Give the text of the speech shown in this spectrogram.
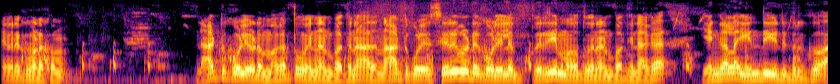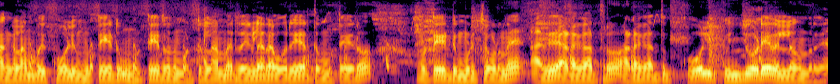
அனைவருக்கும் வணக்கம். நாட்டுக்கோழியோட மகத்துவம் என்னென்னு பார்த்தீங்கன்னா அது நாட்டுக்கோழி சிறுவடு கோழியில் பெரிய மகத்துவம் என்னென்னு பார்த்தீங்கன்னாக்கா எங்கெல்லாம் இண்டு இடுக்கு இருக்கோ அங்கெல்லாம் போய் கோழி முட்டையிடும். முட்டையிடுறது மட்டும் இல்லாமல் ரெகுலராக ஒரே இடத்த முட்டையிடும். முட்டையிட்டு முடித்த உடனே அது அடகாத்துரும். அடகாத்து கோழி குஞ்சோடே வெளில வந்துருங்க.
